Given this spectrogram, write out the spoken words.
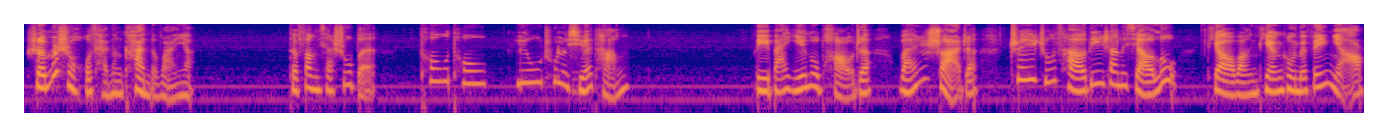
什么时候才能看得完呀？他放下书本，偷偷溜出了学堂。李白一路跑着，玩耍着，追逐草地上的小鹿，眺望天空的飞鸟，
